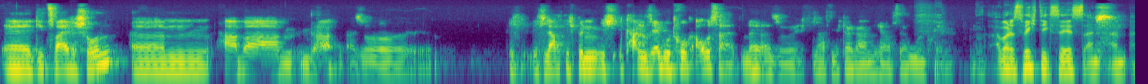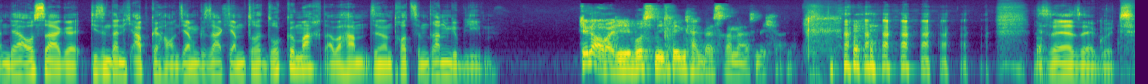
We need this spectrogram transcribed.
Äh, die zweite schon. Ähm, aber ja, also ich, ich, ich, bin, ich kann sehr gut Druck aushalten. Ne? Also ich lasse mich da gar nicht aus der Ruhe bringen. Aber das Wichtigste ist an, an, an der Aussage, die sind da nicht abgehauen. Sie haben gesagt, die haben Druck gemacht, aber haben, sind dann trotzdem dran geblieben. Genau, weil die wussten, die kriegen keinen besseren als mich. sehr, sehr gut.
